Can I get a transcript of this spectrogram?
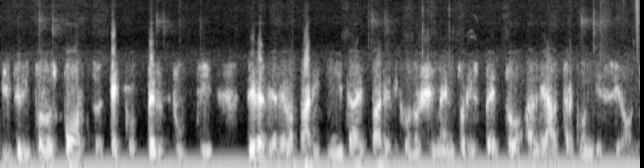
il diritto allo sport, ecco, per tutti deve avere la pari dignità e il pari riconoscimento rispetto alle altre condizioni.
